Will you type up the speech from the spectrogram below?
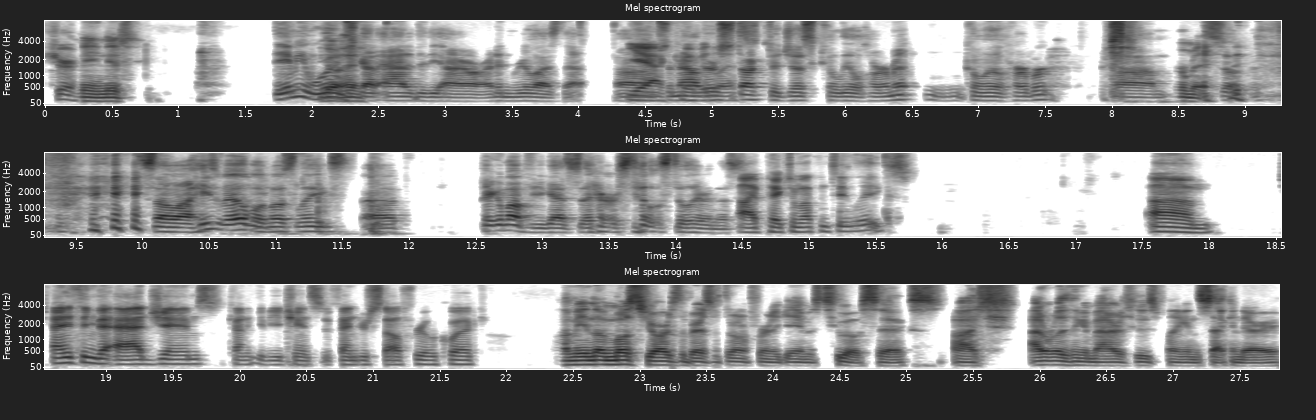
Sure. I mean, if Damien Williams got added to the IR. I didn't realize that. Um, Yeah, So now COVID they're list. stuck to just Khalil Hermit, Khalil Herbert. Um, Hermit. So, so uh, he's available in most leagues. Uh, pick him up if you guys are still still hearing this. I picked him up in two leagues. Um, anything to add, James? Kind of give you a chance to defend yourself real quick. I mean, the most yards the Bears have thrown for in a game is 206. I, I don't really think it matters who's playing in the secondary.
